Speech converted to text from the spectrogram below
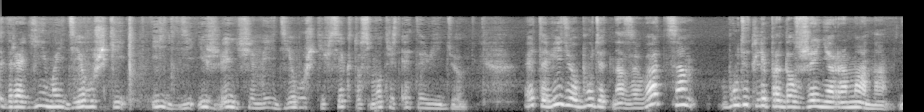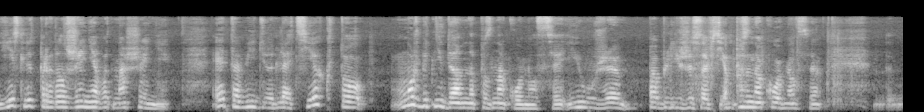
Здравствуйте, дорогие мои девушки и, и женщины, и девушки, все, кто смотрит это видео. Это видео будет называться «Будет ли продолжение романа? Есть ли продолжение в отношении?» Это видео для тех, кто, может быть, недавно познакомился и уже поближе совсем познакомился.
